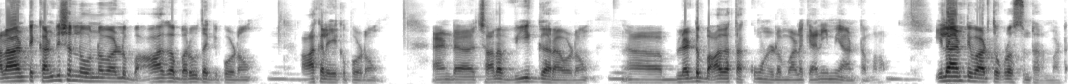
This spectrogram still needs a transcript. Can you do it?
అలాంటి కండిషన్లో ఉన్న వాళ్ళు బాగా బరువు తగ్గిపోవడం ఆకలి వేయకపోవడం అండ్ చాలా వీక్గా రావడం బ్లడ్ బాగా తక్కువ ఉండడం వాళ్ళకి అనీమియా అంటాం మనం. ఇలాంటి వాటితో కూడా వస్తుంటారు అనమాట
